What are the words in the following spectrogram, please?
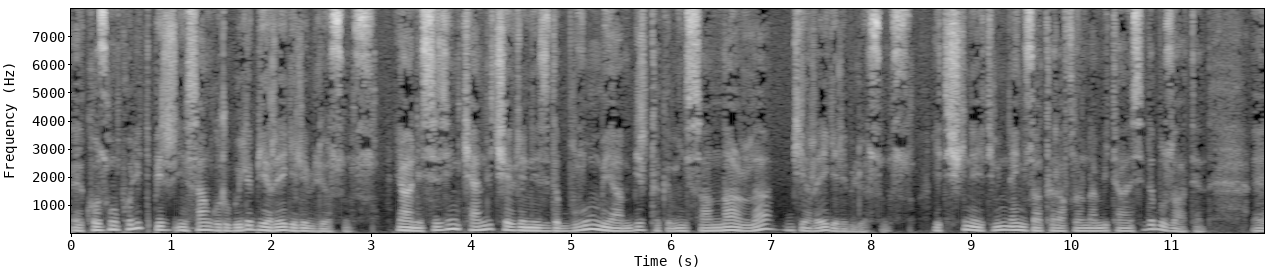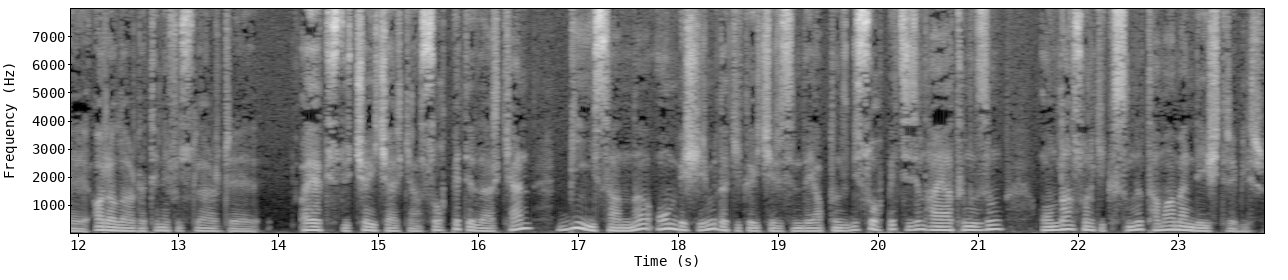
e, kozmopolit bir insan grubuyla bir araya gelebiliyorsunuz. Yani sizin kendi çevrenizde bulunmayan bir takım insanlarla bir araya gelebiliyorsunuz. Yetişkin eğitimin en güzel taraflarından bir tanesi de bu zaten. E, aralarda, teneffüslerde, ayaküstü çay içerken, sohbet ederken bir insanla 15-20 dakika içerisinde yaptığınız bir sohbet sizin hayatınızın ondan sonraki kısmını tamamen değiştirebilir.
